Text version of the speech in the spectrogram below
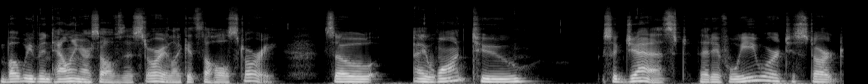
But we've been telling ourselves this story like it's the whole story. So I want to suggest that if we were to start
